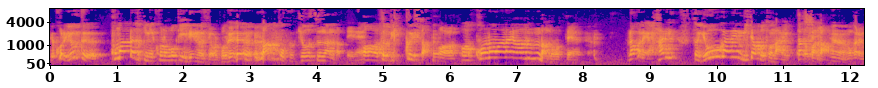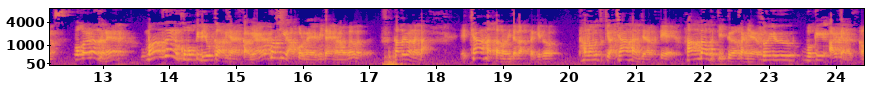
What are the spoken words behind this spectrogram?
でこれよく困った時にこのボケ入れるんですよ、僕。バンコク共通なんだっていうね。ああ、そうびっくりした。ああ、この笑いあるんだと思って。なんかね、ハリ、その洋画で見たことない確かに。うん、わかります。わかりますよね漫才の小ボケでよくあるじゃないですか。ややこしいな、これね、みたいなのが。例えばなんか、えチャーハン頼みたかったけど、頼むときはチャーハンじゃなくて、ハンバーグって言ってくださいみたいな、そういうボケあるじゃないですか。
